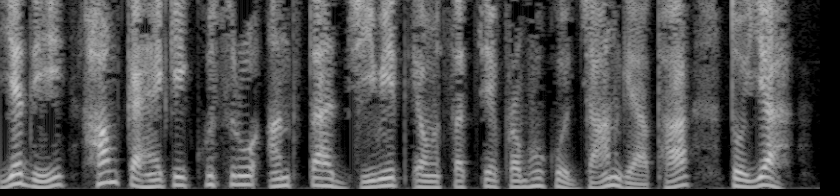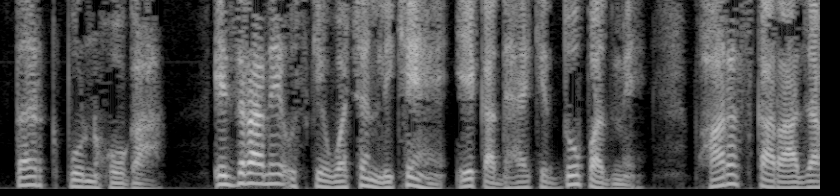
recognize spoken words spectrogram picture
यदि हम कहें कि कुसरू अंततः जीवित एवं सच्चे प्रभु को जान गया था तो यह तर्कपूर्ण होगा। इजरा ने उसके वचन लिखे हैं एक अध्याय के दो पद में। फारस का राजा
